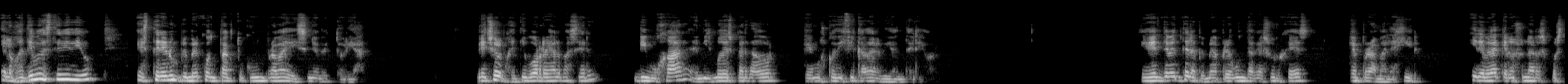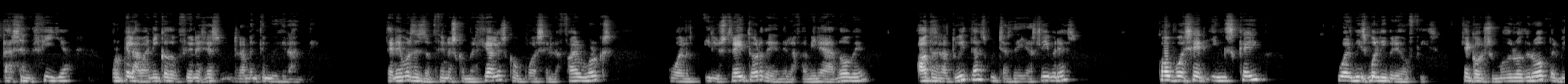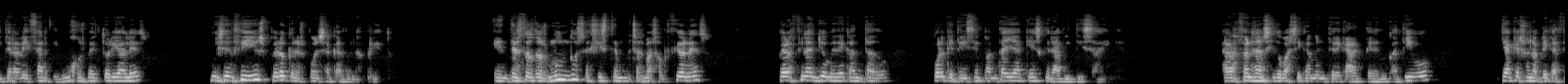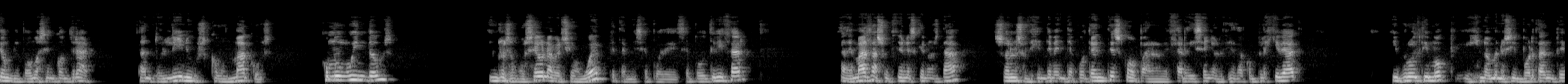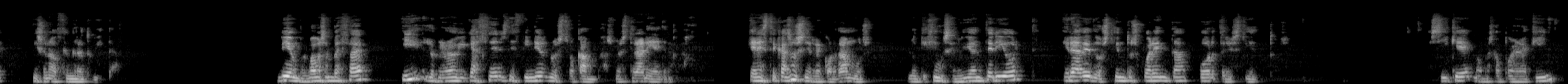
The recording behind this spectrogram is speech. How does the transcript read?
El objetivo de este vídeo es tener un primer contacto con un programa de diseño vectorial. De hecho, el objetivo real va a ser dibujar el mismo despertador que hemos codificado en el vídeo anterior. Evidentemente, la primera pregunta que surge es ¿qué programa elegir? Y de verdad que no es una respuesta sencilla porque el abanico de opciones es realmente muy grande. Tenemos desde opciones comerciales, como puede ser el Fireworks o el Illustrator de, de la familia Adobe, a otras gratuitas, muchas de ellas libres, como puede ser Inkscape o el mismo LibreOffice, que con su módulo Draw permite realizar dibujos vectoriales muy sencillos, pero que nos pueden sacar de un aprieto. Entre estos dos mundos existen muchas más opciones, pero al final yo me he decantado por el que tenéis en pantalla, que es Gravity Designer. Las razones han sido básicamente de carácter educativo, ya que es una aplicación que podemos encontrar tanto en Linux como en MacOS, como en Windows, incluso posee una versión web que también se puede, se puede utilizar. Además, las opciones que nos da son lo suficientemente potentes como para realizar diseños de cierta complejidad. Y por último, y no menos importante, es una opción gratuita. Bien, pues vamos a empezar y lo primero que hay que hacer es definir nuestro canvas, nuestra área de trabajo. En este caso, si recordamos lo que hicimos en el vídeo anterior, era de 240 por 300. Así que vamos a poner aquí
